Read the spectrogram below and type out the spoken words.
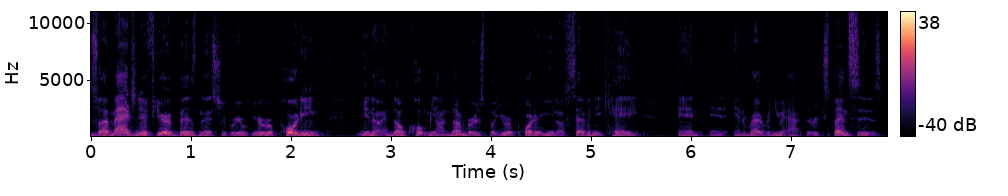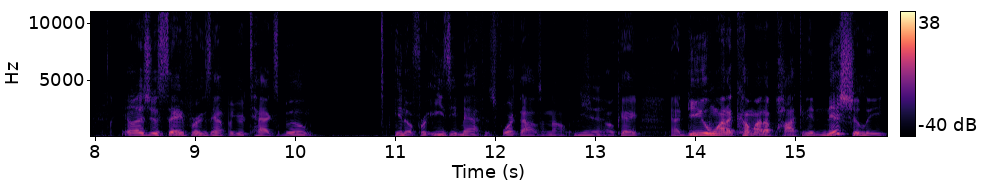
So imagine if you're a business, you're, you're reporting, you know, and don't quote me on numbers, but you're reporting, you know, 70k in, in in revenue after expenses. You know, let's just say, for example, your tax bill you know, for easy math is four thousand dollars. Yeah. Okay. Now, do you want to come out of pocket initially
